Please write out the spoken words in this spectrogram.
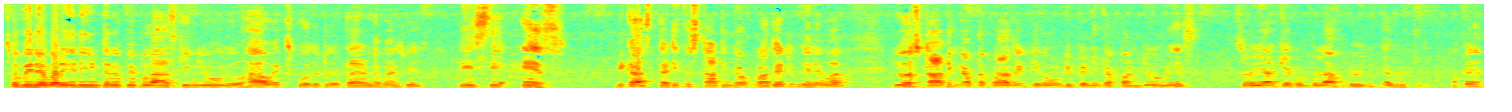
So whenever any interview people asking you you have exposure to the trial domains please say yes. Because that is the starting of project. Whenever you are starting of the project you know depending upon you means so you are capable of doing everything okay?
